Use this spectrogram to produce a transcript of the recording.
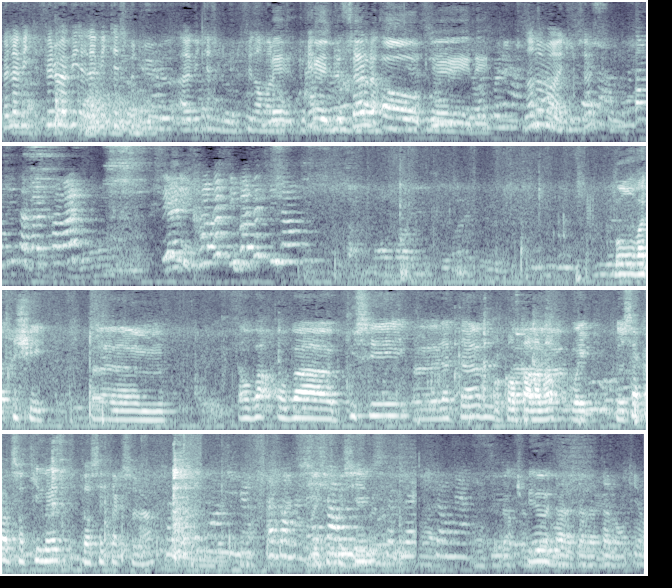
Fais-le à, la vitesse que tu, à la vitesse que tu le fais normalement. Mais tu fais tout seul ou tu es Non, non, non, elle est toute seule. T'as pas de cravate Si, j'ai une cravate, c'est pas qui. Bon, on va tricher. Euh, on, va, on va pousser euh, la table. Encore par là-bas Oui, de 50 cm dans cet axe-là. Si c'est possible. Tu peux, la table entière.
